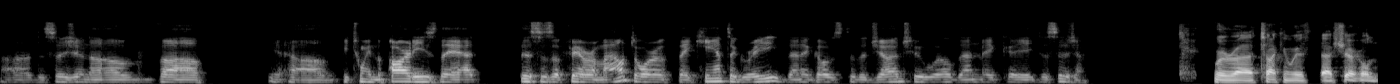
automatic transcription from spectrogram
a decision of uh, uh, between the parties that this is a fair amount, or if they can't agree, then it goes to the judge who will then make a decision. We're uh, talking with uh, shareholder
